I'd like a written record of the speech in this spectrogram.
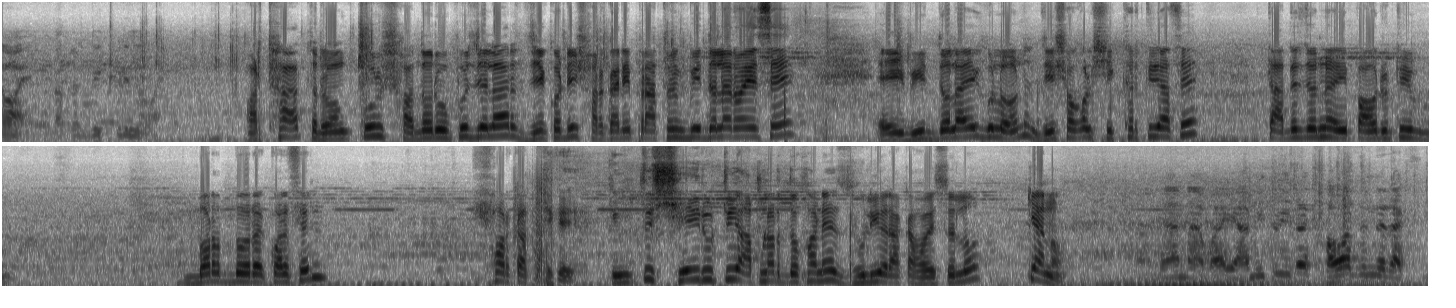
নয় বিক্রি নয়। অর্থাৎ রংপুর সদর উপজেলার যে কটি সরকারি প্রাথমিক বিদ্যালয় রয়েছে এই বিদ্যালয়গুলোর যে সকল শিক্ষার্থী আছে তাদের জন্য এই পাউরুটি বরাদ্দ করেছেন। সরকার থেকে। কিন্তু সেই রুটি আপনার দোকানে ঝুলিয়ে রাখা হয়েছিল। কেন? না না ভাই আমি তো এটা খাওয়ার জন্য রাখছি।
